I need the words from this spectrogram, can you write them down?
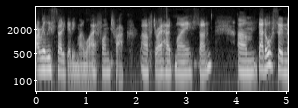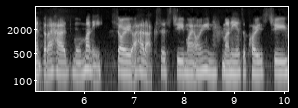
I really started getting my life on track after I had my son. Um, that also meant that I had more money. So I had access to my own money as opposed to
